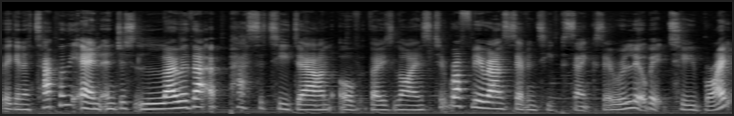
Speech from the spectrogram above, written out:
We're going to tap on the end and just lower that opacity down of those lines to roughly around 70% because they were a little bit too bright.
